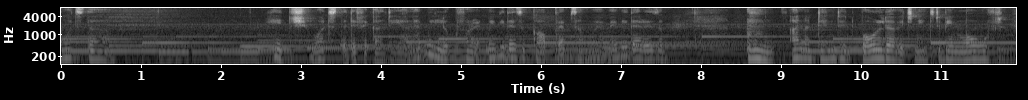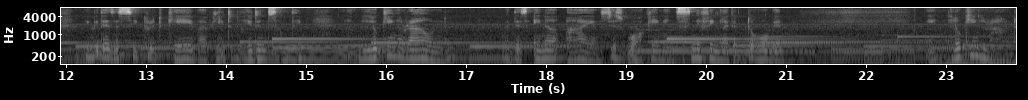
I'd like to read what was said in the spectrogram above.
what's the hitch? What's the difficulty? Let me look for it. Maybe there's a cobweb somewhere. Maybe there is a unattended boulder which needs to be moved. Maybe there's a secret cave, I've hidden, hidden something. I'm looking around with this inner eye. I was just walking and sniffing like a dog and, and looking around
